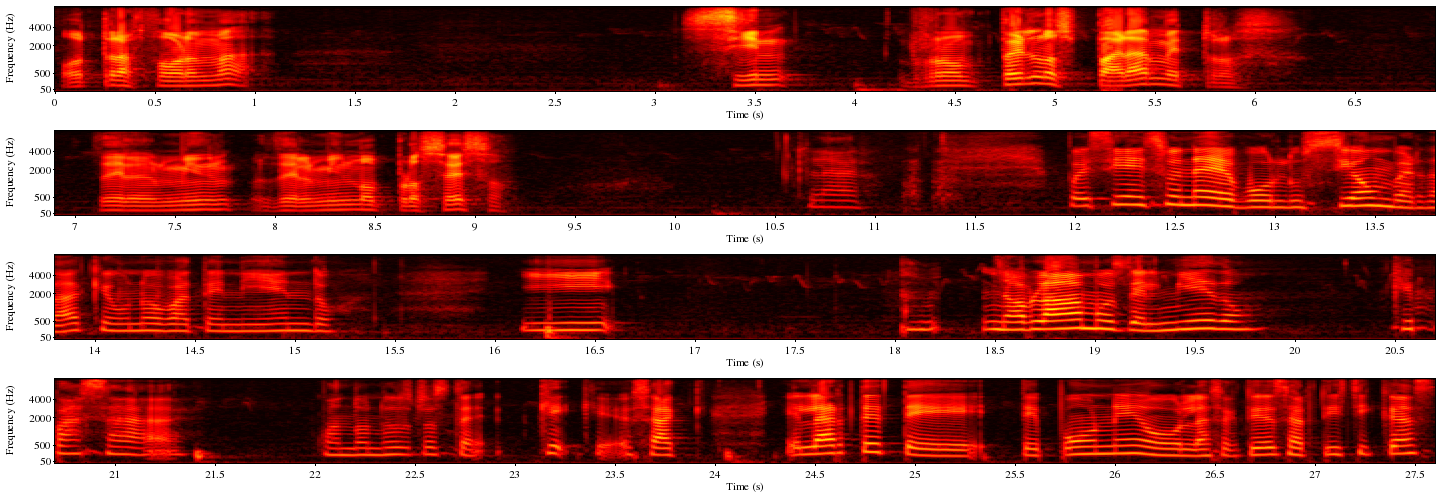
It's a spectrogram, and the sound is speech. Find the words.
otra forma sin romper los parámetros del, del mismo proceso. Claro. Pues sí, es una evolución, ¿verdad? Que uno va teniendo. Y no hablábamos del miedo. ¿Qué pasa cuando nosotros, te, o sea, el arte te, te pone o las actividades artísticas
